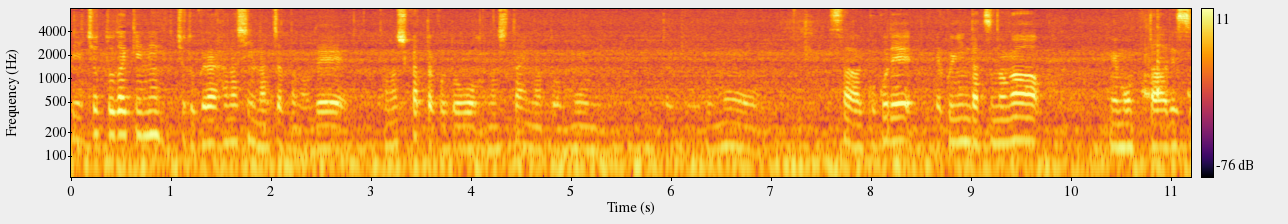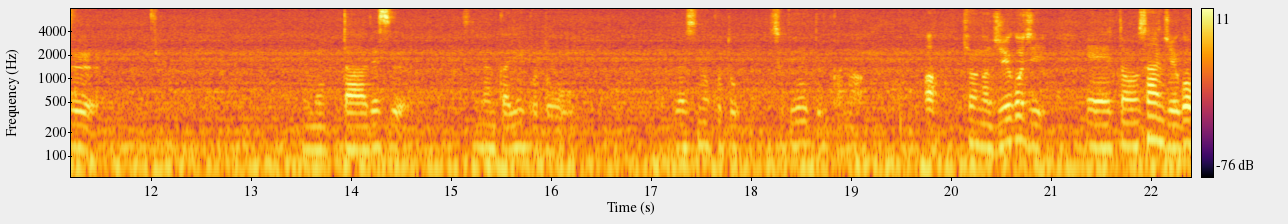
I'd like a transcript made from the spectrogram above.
でちょっとだけねちょっと暗い話になっちゃったので楽しかったことを話したいなと思うんだけれどもさあここで役に立つのがメモッターです。メモッターです。なんかいいことをプラスのことつぶやいてるかな。今日の15時えっ、ー、と35分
